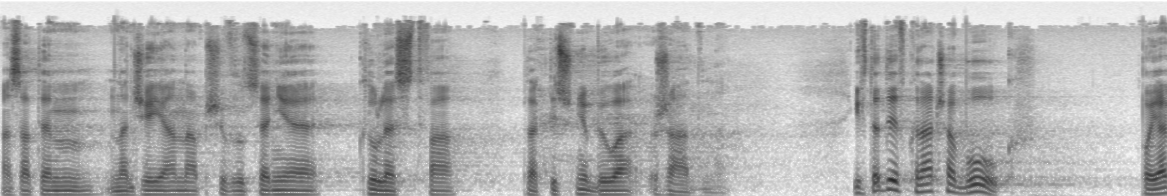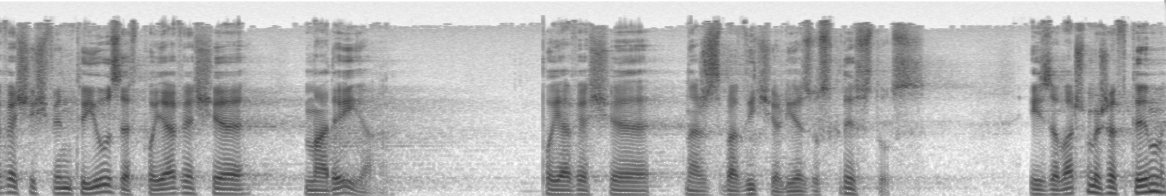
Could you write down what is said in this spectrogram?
a zatem nadzieja na przywrócenie królestwa praktycznie była żadna. I wtedy wkracza Bóg, pojawia się święty Józef, pojawia się Maryja, pojawia się nasz Zbawiciel Jezus Chrystus. I zobaczmy, że w tym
